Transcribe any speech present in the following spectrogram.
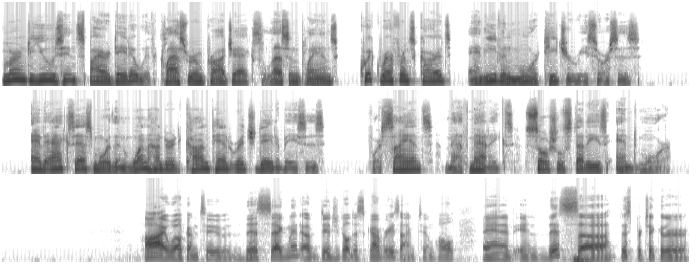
learn to use Inspire Data with classroom projects, lesson plans, quick reference cards, and even more teacher resources, and access more than 100 content-rich databases for science, mathematics, social studies, and more. Hi, welcome to this segment of Digital Discoveries. I'm Tim Holt. And in this, uh, this particular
